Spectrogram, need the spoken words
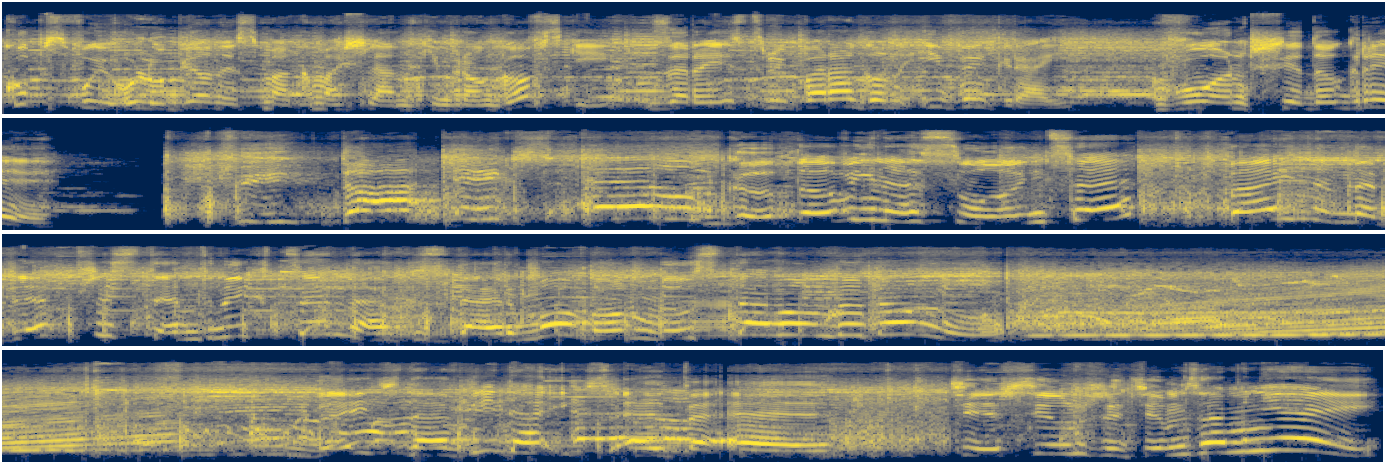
Kup swój ulubiony smak maślanki mrągowskiej, zarejestruj paragon i wygraj. Włącz się do gry. Gotowi na słońce? Fajne meble w przystępnych cenach z darmową dostawą do domu. Wejdź na vidaxl.pl. Ciesz się życiem za mniej.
